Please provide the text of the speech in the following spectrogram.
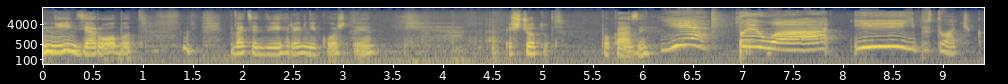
ніндзя робот. 22 гривні коштує. Що тут? Показуй. Є пила і пісточок.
